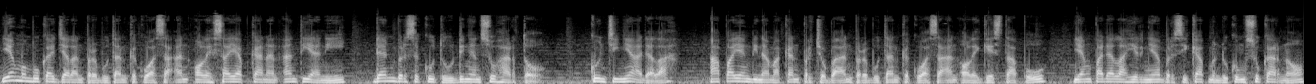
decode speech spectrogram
yang membuka jalan perebutan kekuasaan oleh sayap kanan anti-Yani, dan bersekutu dengan Soeharto. Kuncinya adalah, apa yang dinamakan percobaan perebutan kekuasaan oleh Gestapo, yang pada lahirnya bersikap mendukung Soekarno,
